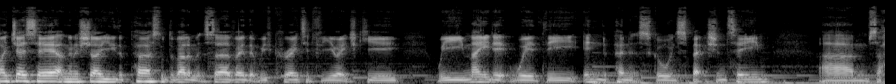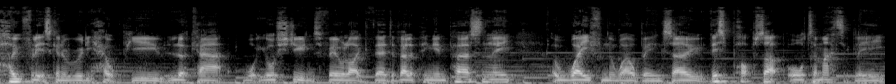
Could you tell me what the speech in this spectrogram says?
Hi Jez here, I'm going to show you the personal development survey that we've created for youHQ. We made it with the independent school inspection team. Um, so hopefully it's going to really help you look at what your students feel like they're developing in personally away from the well-being. So this pops up automatically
